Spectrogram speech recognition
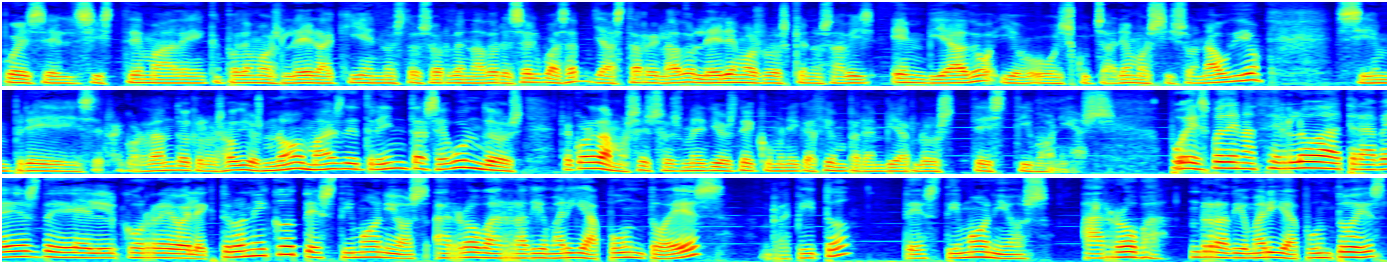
pues el sistema de que podemos leer aquí en nuestros ordenadores, el WhatsApp, ya está arreglado. Leeremos los que nos habéis enviado y o escucharemos si son audio, siempre recordando que los audios no más de 30 segundos. Recordamos esos medios de comunicación para enviar los testimonios. Pues pueden hacerlo a través del correo electrónico testimonios repito, testimonios arroba radiomaria.es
